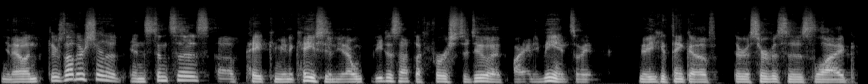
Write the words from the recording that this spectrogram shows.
You know, and there's other sort of instances of paid communication. You know, Vida's not the first to do it by any means. I mean, you know, you could think of there are services like,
